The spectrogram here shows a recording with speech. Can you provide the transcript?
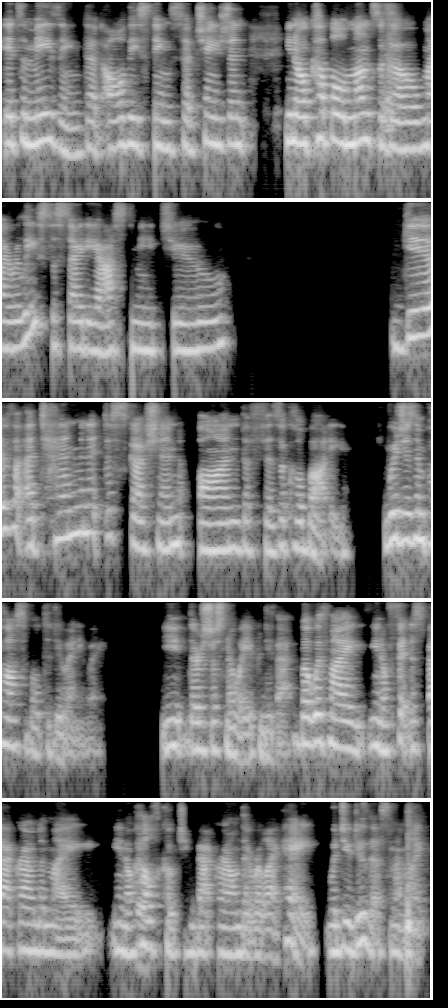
it's amazing that all these things have changed. And you know, a couple of months ago, my Relief Society asked me to give a 10 minute discussion on the physical body, which is impossible to do anyway. You, there's just no way you can do that. But with my, you know, fitness background and my, you know, health coaching background, they were like, "Hey, would you do this?" And I'm like,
